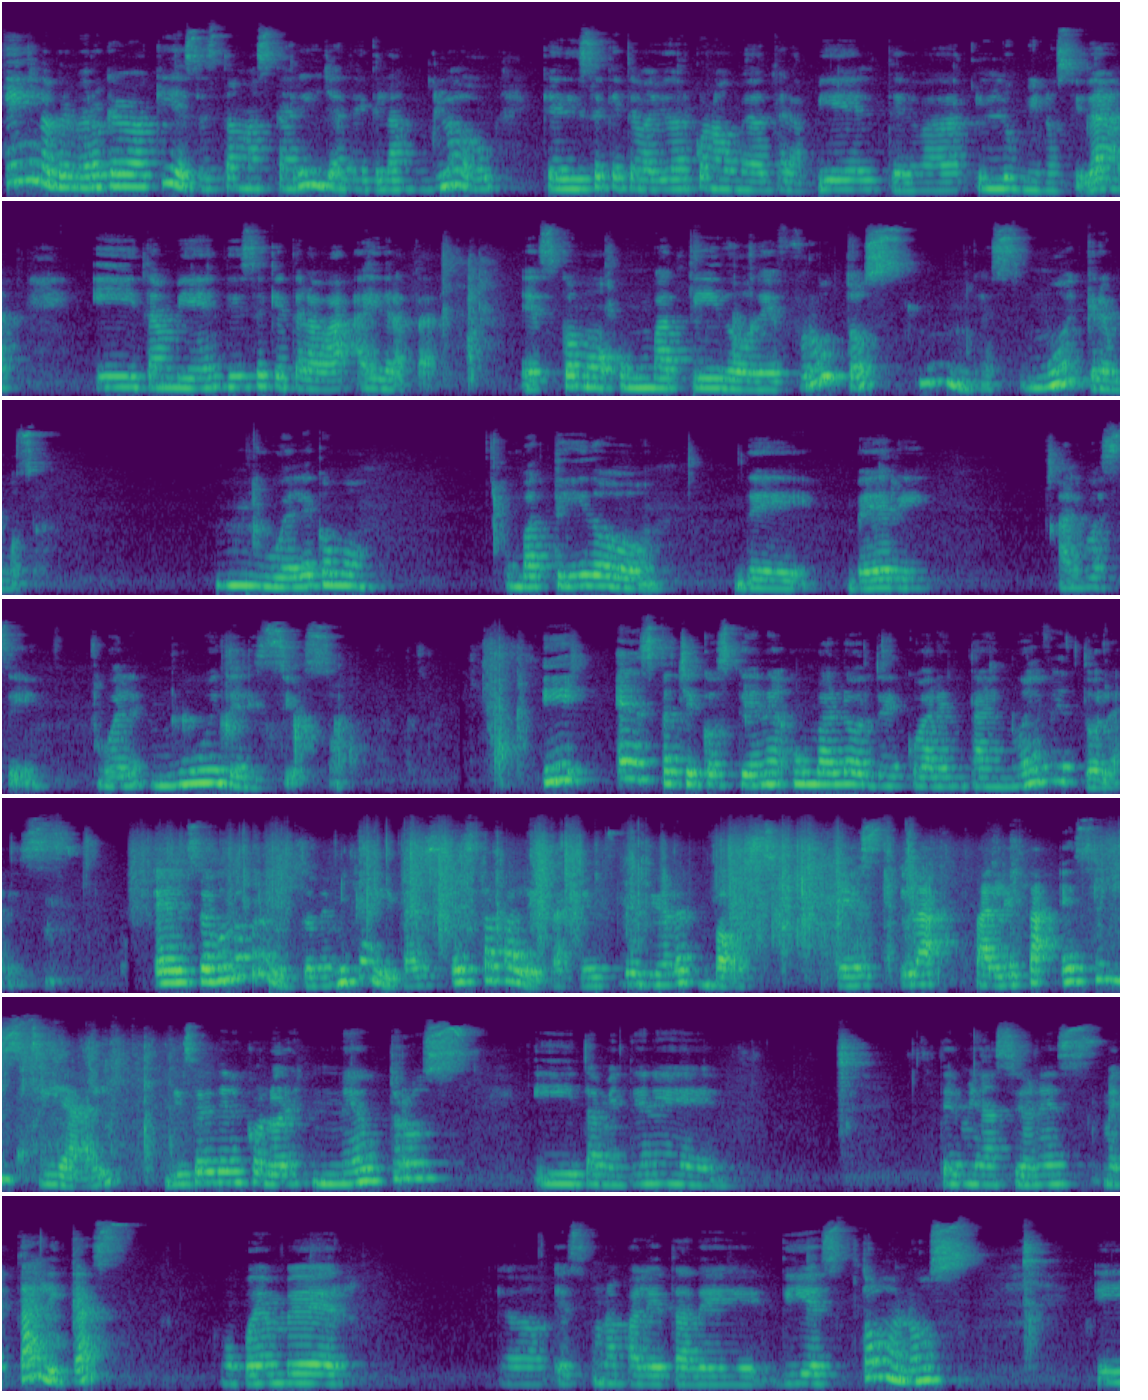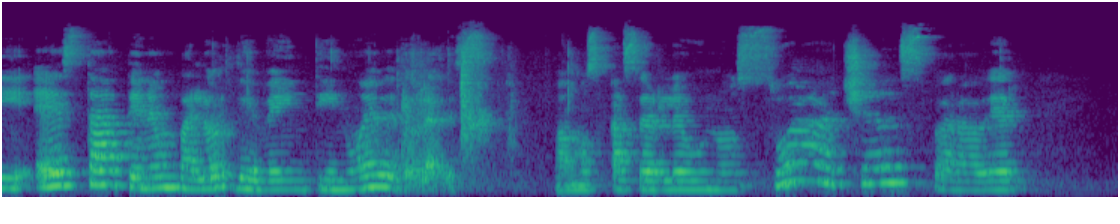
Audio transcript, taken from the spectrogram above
Y lo primero que veo aquí es esta mascarilla de Glam Glow que dice que te va a ayudar con la humedad de la piel, te va a dar luminosidad y también dice que te la va a hidratar. Es como un batido de frutos, mm, es muy cremosa. Mm, huele como un batido de berry, algo así. Huele muy delicioso. Y esta, chicos, tiene un valor de 49 dólares. El segundo producto de mi cajita es esta paleta que es de Violet Boss. Es la paleta esencial. Dice que tiene colores neutros y también tiene terminaciones metálicas como pueden ver, es una paleta de 10 tonos y esta tiene un valor de 29 dólares. Vamos a hacerle unos swatches para ver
